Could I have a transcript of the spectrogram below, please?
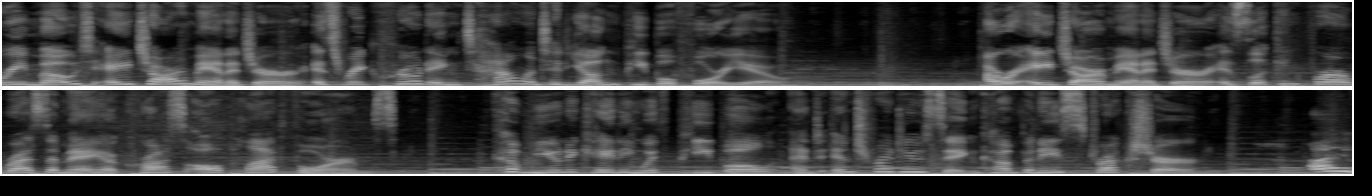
Remote HR Manager is recruiting talented young people for you. Our HR Manager is looking for a resume across all platforms, communicating with people and introducing company structure. I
